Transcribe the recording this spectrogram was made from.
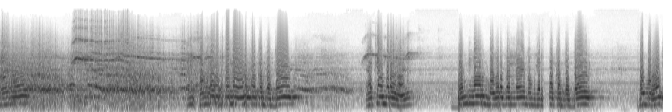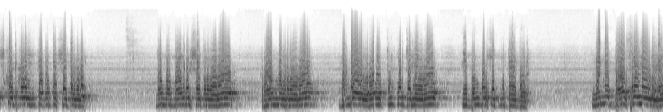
ನಾನು ಈ ಸಂದರ್ಭದಲ್ಲಿ ಹೇಳ್ತಕ್ಕಂಥದ್ದು ಏಕೆಂದರೆ ಬೆಂಗಳೂರು ನಗರದಲ್ಲಿ ನಮ್ಗೆ ನಮ್ಮ ಔಟ್ಸ್ಕರ್ಟ್ಗಳಲ್ಲಿ ಇರ್ತಕ್ಕಂಥ ಕ್ಷೇತ್ರಗಳು. ನಮ್ಮ ಮಾಗಡಿ ಕ್ಷೇತ್ರದವರು, ರಾಮನಗರದವರು, ಮಂಡ್ಯದವರು, ತುಮಕೂರು ಜಿಲ್ಲೆಯವರು ಈ ಬೆಂಗಳೂರು ಸುತ್ತಮುತ್ತ ಇದ್ದಾರೆ. ನಿನ್ನೆ ದಾಸರಳ್ಳಿ ಒಳಗೆ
